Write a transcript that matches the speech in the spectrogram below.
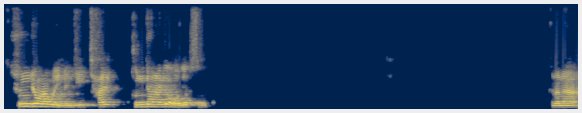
순종하고 있는지 잘 분간하기 어렵습니다. 그러나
